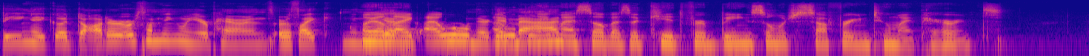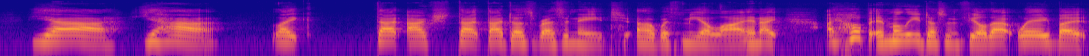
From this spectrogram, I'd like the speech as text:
being a good daughter or something when your parents or it's like when oh, yeah, get, like I will, I will blame myself as a kid for being so much suffering to my parents. Yeah, yeah, like that. Actually, that that does resonate uh, with me a lot, and I I hope Emily doesn't feel that way, but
